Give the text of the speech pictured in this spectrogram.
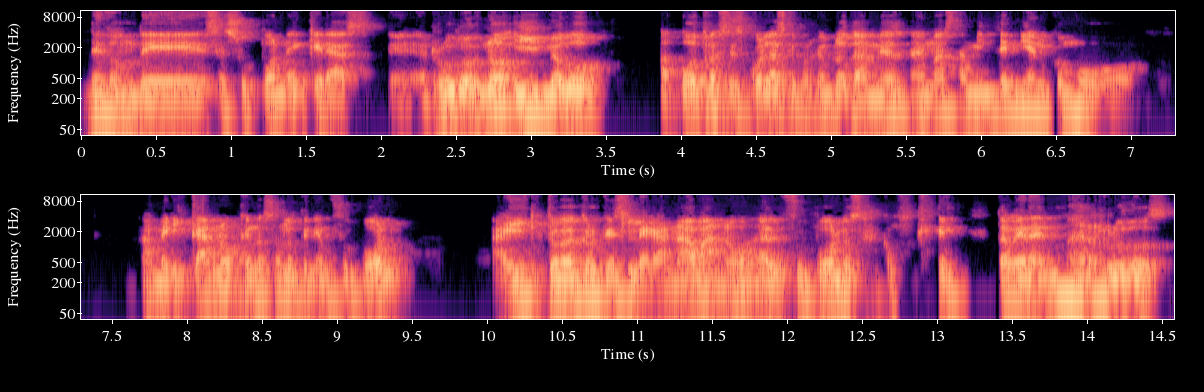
de donde se supone que eras eh, rudo, ¿no? Y luego otras escuelas que, por ejemplo, también, además también tenían como americano, que no solo tenían fútbol, ahí todavía creo que se le ganaba, ¿no? Al fútbol, o sea, como que todavía eran más rudos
